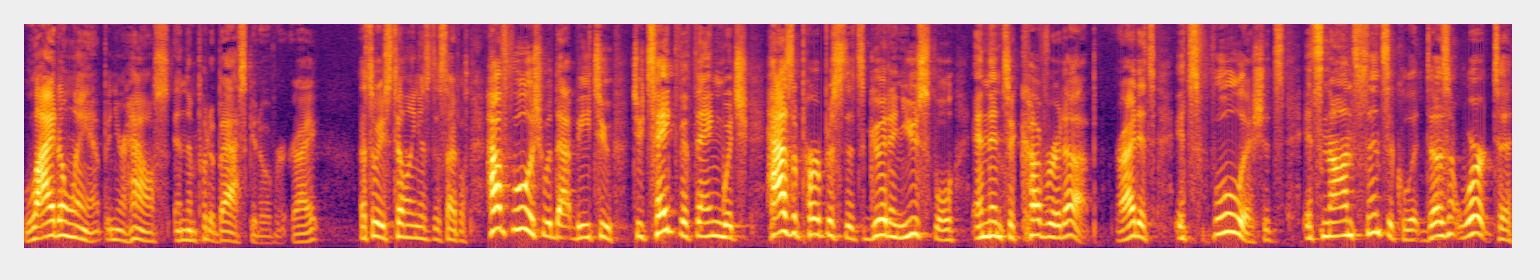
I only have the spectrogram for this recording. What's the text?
light a lamp in your house and then put a basket over it, right? That's what he's telling his disciples. How foolish would that be to, to take the thing which has a purpose that's good and useful and then to cover it up, right? It's, it's foolish. It's, it's nonsensical. It doesn't work to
